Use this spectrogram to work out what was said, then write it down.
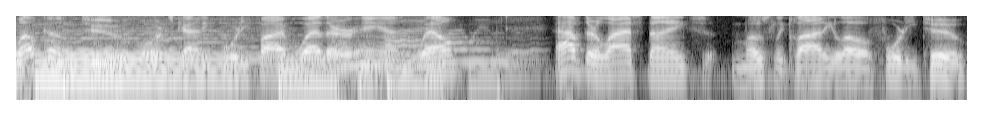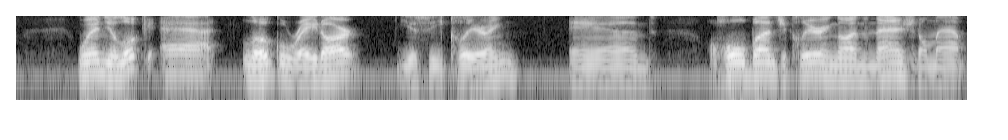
Welcome to Lawrence County 45 weather. And well, after last night's mostly cloudy low of 42, when you look at local radar, you see clearing and a whole bunch of clearing on the national map.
